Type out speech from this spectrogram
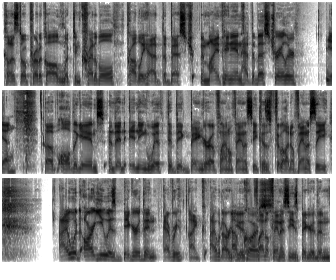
callisto protocol looked incredible probably had the best in my opinion had the best trailer yeah, of all the games, and then ending with the big banger of Final Fantasy because Final Fantasy, I would argue, is bigger than every. Like I would argue, Final Fantasy is bigger than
